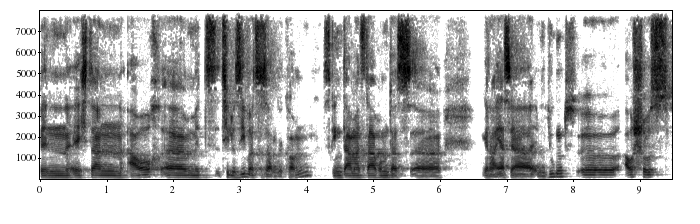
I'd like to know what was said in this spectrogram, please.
bin ich dann auch äh, mit Thilo Siever zusammengekommen. Es ging damals darum, dass äh, genau er ist ja im Jugendausschuss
